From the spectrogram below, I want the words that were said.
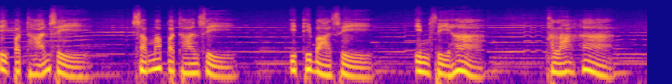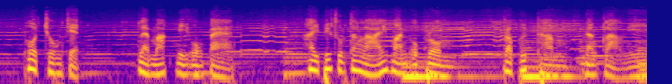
ติปัฏฐานสี่สัมมาปัฏฐานสี่อิทธิบาสี่อินสีห้าพละห้าโพชฌงเจ็ดและมรรคมีองค์แปดให้ภิกษุทั้งหลายมันอบรม ประพฤติธรรมดังกล่าวนี้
